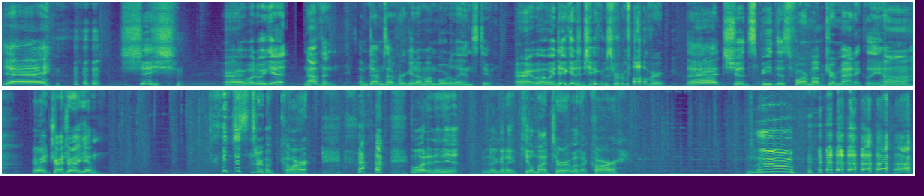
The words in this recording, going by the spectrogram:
Yay! Sheesh. Alright, what do we get? Nothing. Sometimes I forget I'm on Borderlands too. Alright, well, we did get a Jakobs revolver. That should speed this farm up dramatically, huh? Alright, try, try again. he just threw a car. what an idiot. You're not gonna kill my turret with a car. No! that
